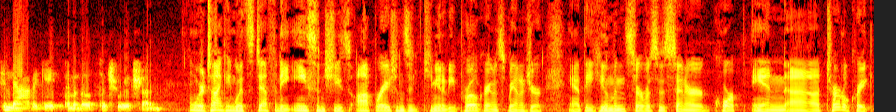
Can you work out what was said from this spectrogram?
to navigate some of those situations. We're talking with Stephanie Eason. She's Operations and Community Programs Manager at the Human Services Center Corp in uh, Turtle Creek,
